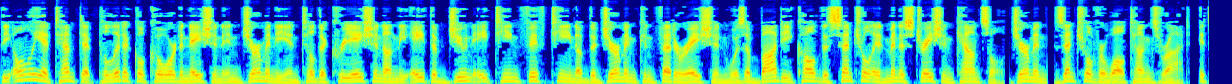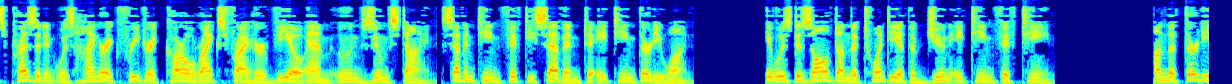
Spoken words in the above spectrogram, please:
the only attempt at political coordination in Germany until the creation on 8 June 1815 of the German Confederation was a body called the Central Administration Council German, Zentralverwaltungsrat. Its president was Heinrich Friedrich Karl Reichsfreiherr vom und zum Stein 1757 It was dissolved on 20 June 1815. On 30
